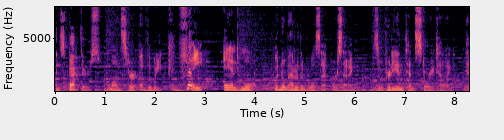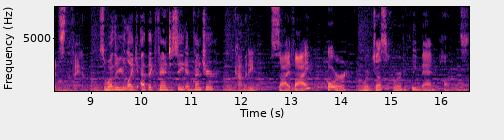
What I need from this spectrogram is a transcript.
Inspectors, Monster of the Week, Fate, and more. But no matter the rule set or setting, some pretty intense storytelling hits the fan. So whether you like epic fantasy, adventure, comedy, sci fi, horror, or just horrifically bad puns,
